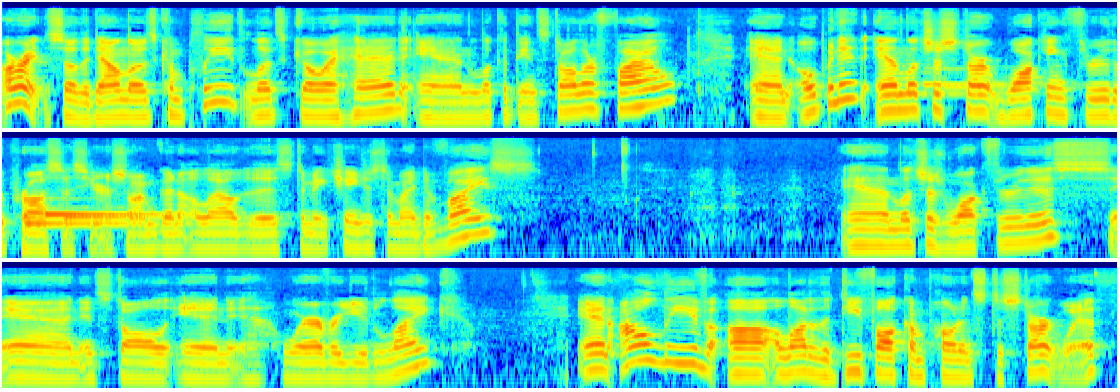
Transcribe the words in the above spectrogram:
Alright, so the download is complete. Let's go ahead and look at the installer file and open it. And let's just start walking through the process here. So I'm going to allow this to make changes to my device. And let's just walk through this and install in wherever you'd like. And I'll leave uh, a lot of the default components to start with.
